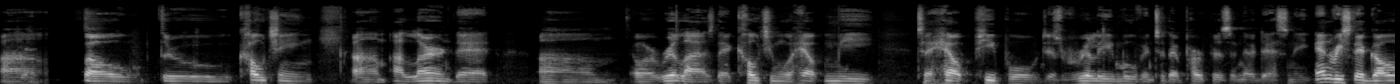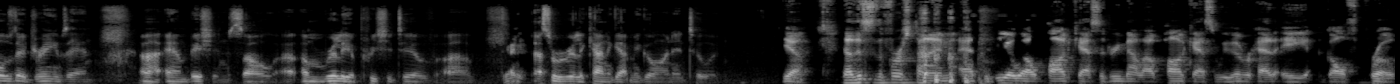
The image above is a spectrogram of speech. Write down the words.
Yeah. So through coaching, um, I learned that um, or realized that coaching will help me to help people just really move into their purpose and their destiny and reach their goals, their dreams, and uh, ambitions. So uh, I'm really appreciative. Uh, right. That's what really kind of got me going into it. Yeah. Now, this is the first time at the DOL podcast, the Dream Out Loud podcast, that we've ever had a golf pro.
